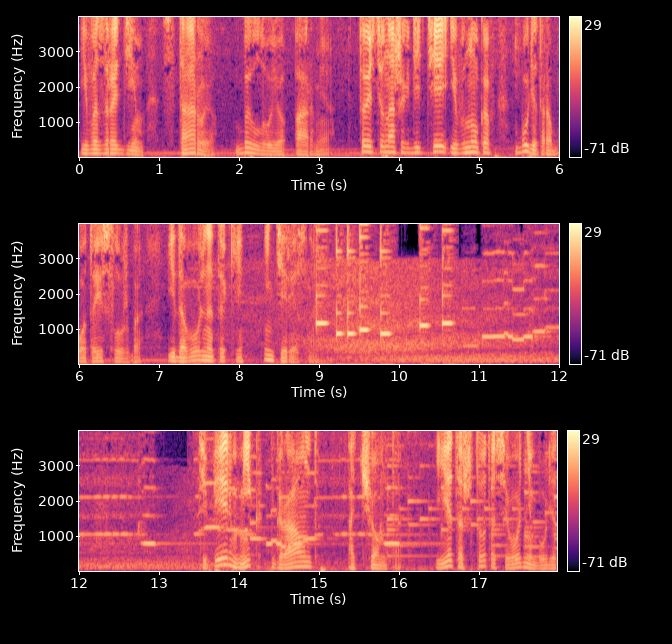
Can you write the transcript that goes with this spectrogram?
и возродим старую былую армию. То есть у наших детей и внуков будет работа и служба, и довольно-таки интересная. Теперь Мик Граунд о чем-то. И это что-то сегодня будет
